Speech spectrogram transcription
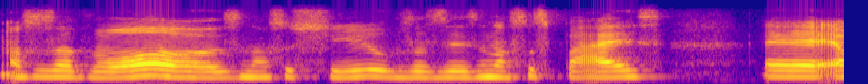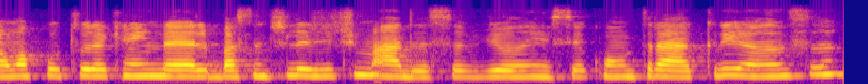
nossos avós, nossos tios, às vezes nossos pais. É, é uma cultura que ainda é bastante legitimada, essa violência contra a criança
